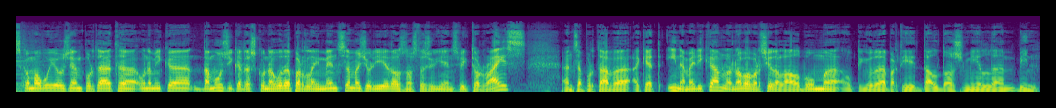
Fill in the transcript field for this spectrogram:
Rice, com avui us hem portat eh, una mica de música desconeguda per la immensa majoria dels nostres oients. Victor Rice ens aportava aquest In America amb la nova versió de l'àlbum eh, obtinguda a partir del 2020.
